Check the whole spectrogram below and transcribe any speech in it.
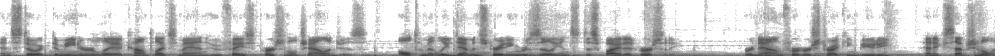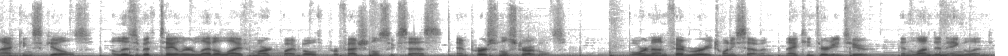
and stoic demeanor lay a complex man who faced personal challenges, ultimately demonstrating resilience despite adversity. Renowned for her striking beauty and exceptional acting skills, Elizabeth Taylor led a life marked by both professional success and personal struggles. Born on February 27, 1932, in London, England,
